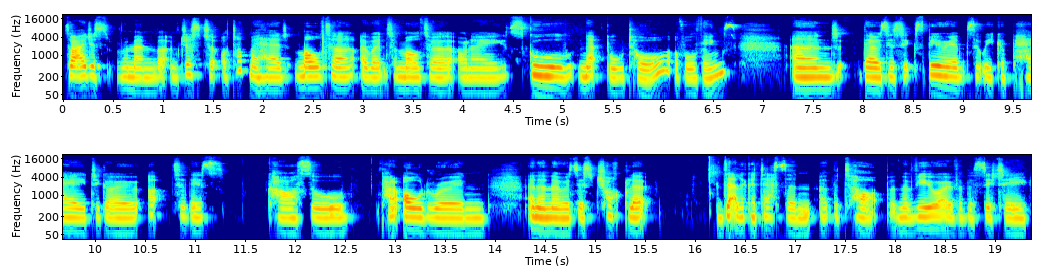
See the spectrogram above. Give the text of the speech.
So I just remember, I'm just to, on top of my head, Malta. I went to Malta on a school netball tour of all things, and there was this experience that we could pay to go up to this castle, kind of old ruin, and then there was this chocolate delicatessen at the top and the view over the city.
